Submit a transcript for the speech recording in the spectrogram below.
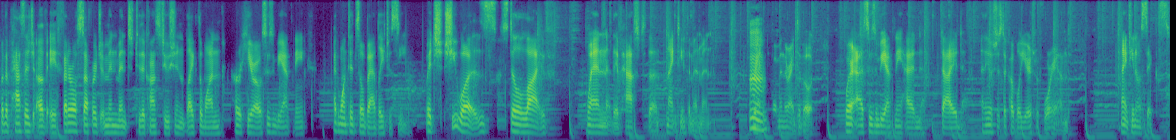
for the passage of a federal suffrage amendment to the Constitution like the one her hero, Susan B. Anthony, had wanted so badly to see, which she was still alive when they passed the 19th Amendment, hmm. granting women the right to vote. Whereas Susan B. Anthony had died, I think it was just a couple years beforehand, 1906.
